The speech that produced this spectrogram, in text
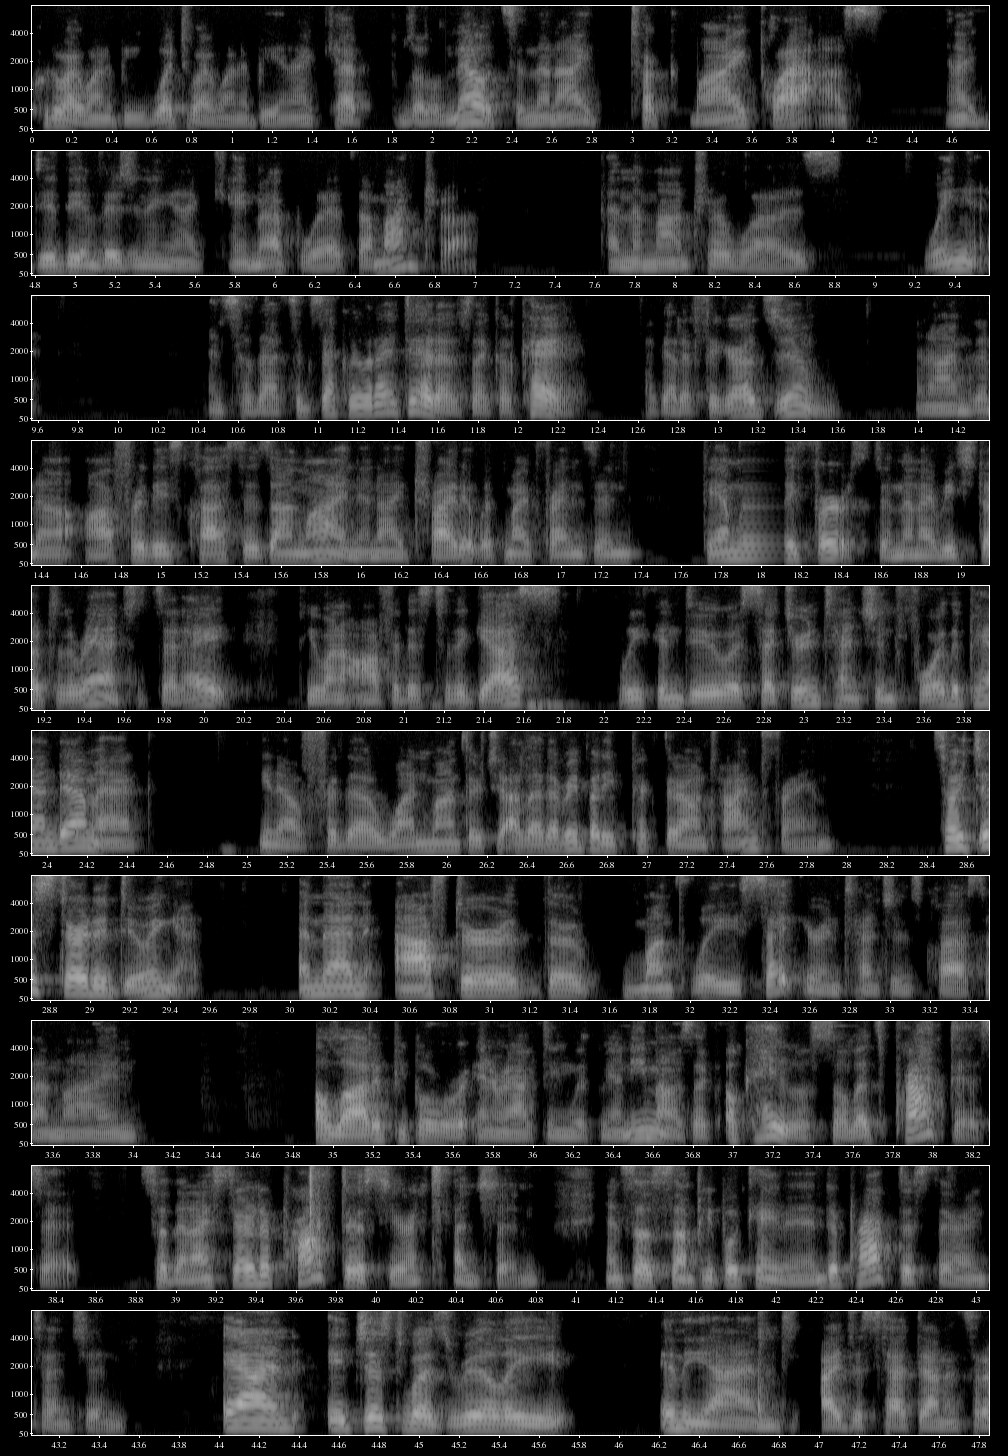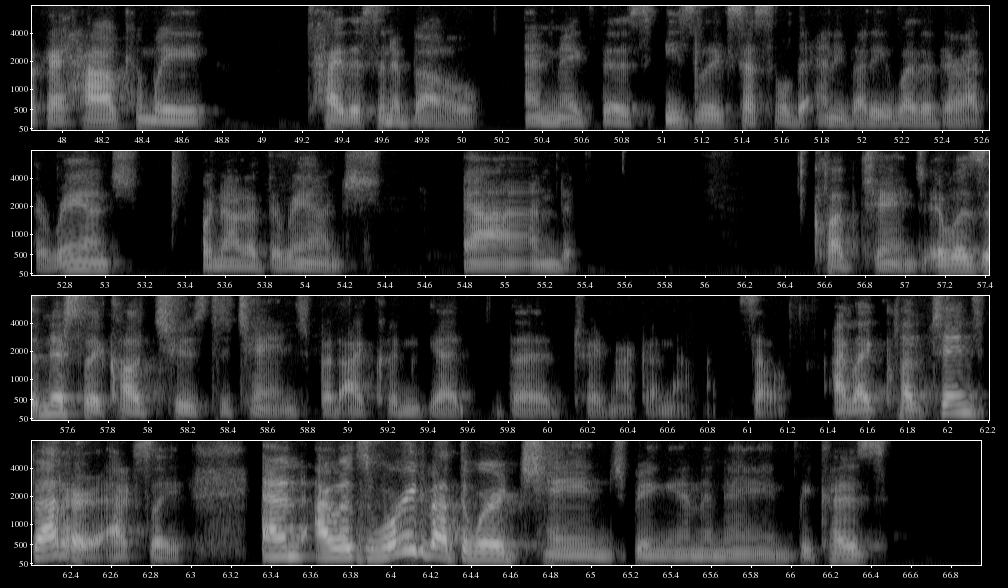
Who do I want to be? What do I want to be? And I kept little notes. And then I took my class and I did the envisioning. And I came up with a mantra. And the mantra was wing it. And so that's exactly what I did. I was like, okay, I got to figure out Zoom and I'm going to offer these classes online. And I tried it with my friends and family first. And then I reached out to the ranch and said, hey, if you want to offer this to the guests, we can do a set your intention for the pandemic, you know, for the one month or two. I let everybody pick their own time frame. So I just started doing it. And then after the monthly set your intentions class online, a lot of people were interacting with me on email. I was like, okay, well, so let's practice it. So then I started to practice your intention. And so some people came in to practice their intention. And it just was really, in the end, I just sat down and said, okay, how can we tie this in a bow and make this easily accessible to anybody, whether they're at the ranch or not at the ranch. And Club Change. It was initially called Choose to Change, but I couldn't get the trademark on that. So I like Club Change better, actually. And I was worried about the word change being in the name because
